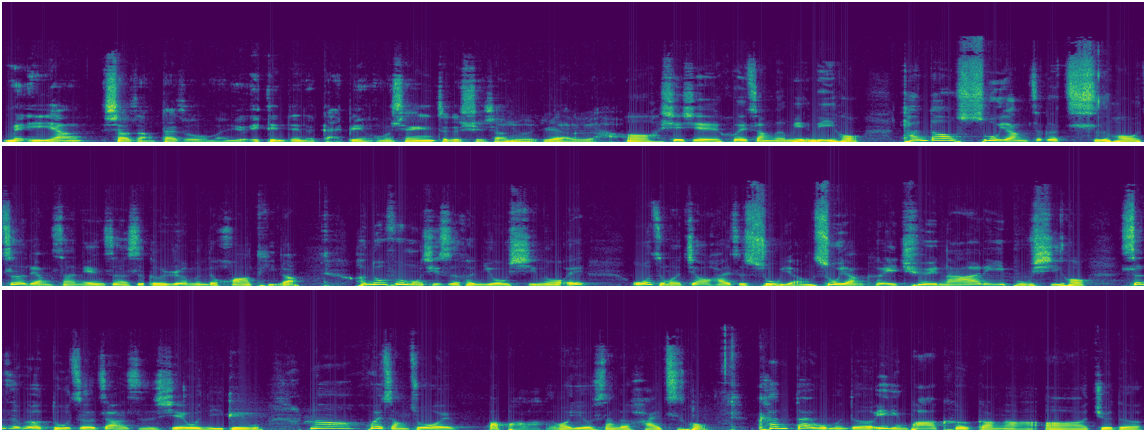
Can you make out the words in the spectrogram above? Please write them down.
每一样校长带着我们有一点点的改变，我们相信这个学校就会越来越好。哦，谢谢会长的勉励吼。谈到素养这个词吼，这两三年真的是个热门的话题啦。很多父母其实很忧心哦，诶，我怎么教孩子素养？素养可以去哪里补习吼？甚至会有读者这样子写问题给我。那会长作为爸爸啦，然后也有三个孩子吼，看待我们的一零八课纲啊啊、觉得。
